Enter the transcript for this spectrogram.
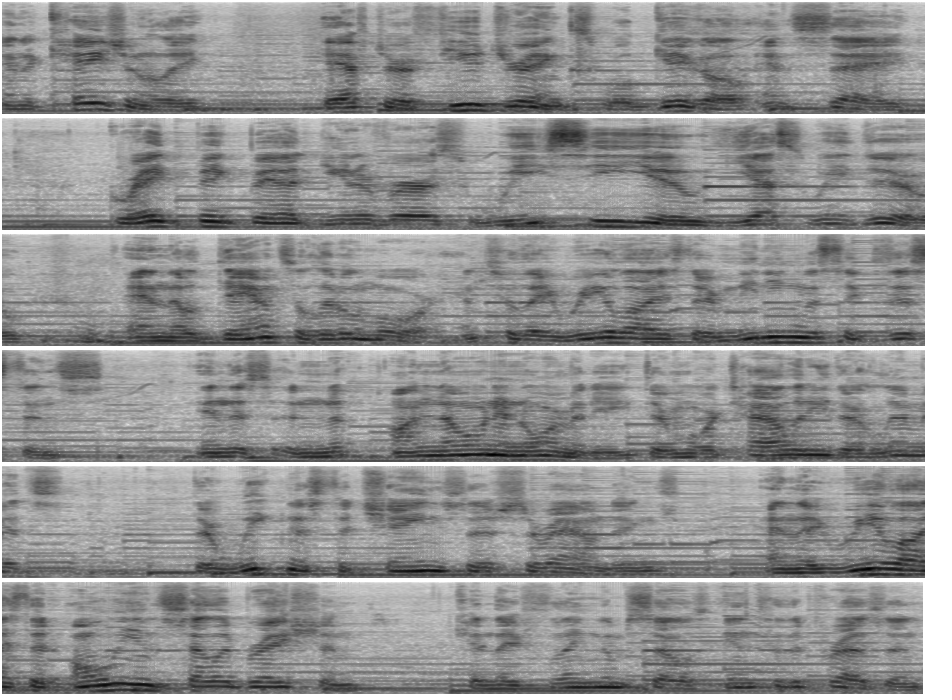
and occasionally, after a few drinks, will giggle and say, great big bad universe, we see you, yes we do, and they'll dance a little more until they realize their meaningless existence in this unknown enormity, their mortality, their limits, their weakness to change their surroundings, and they realize that only in celebration can they fling themselves into the present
